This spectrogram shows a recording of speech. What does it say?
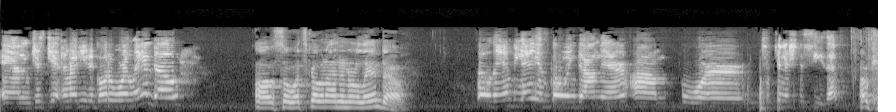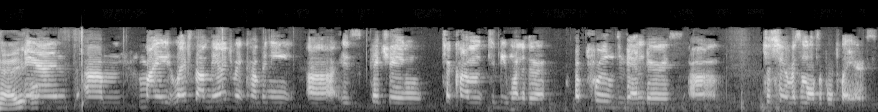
and just getting ready to go to Orlando. Oh, so what's going on in Orlando? So the NBA is going down there um, for to finish the season. Okay. and um, my lifestyle management company uh, is pitching to come to be one of the approved vendors um, to service multiple players.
